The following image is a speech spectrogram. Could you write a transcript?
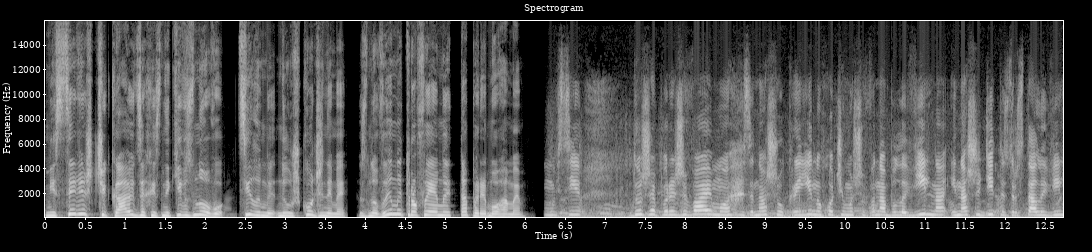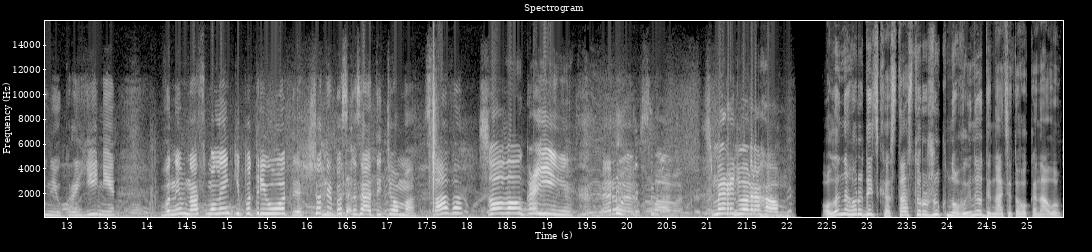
Місцеві ж чекають захисників знову, цілими неушкодженими, з новими трофеями та перемогами. Ми всі дуже переживаємо за нашу Україну. Хочемо, щоб вона була вільна, і наші діти зростали в вільній Україні. Вони в нас маленькі патріоти. Що треба сказати, Тьома? Слава Слава Україні! героям слава! Смерть ворогам! Олена Городецька, Стас Сторожук, новини 11 каналу.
